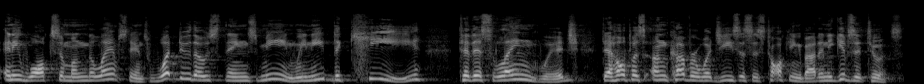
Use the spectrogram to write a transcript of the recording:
and he walks among the lampstands. What do those things mean? We need the key to this language to help us uncover what Jesus is talking about, and he gives it to us.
